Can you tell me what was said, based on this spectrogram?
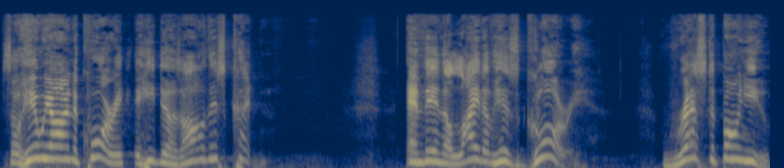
So here we are in the quarry, and he does all this cutting. And then the light of his glory rests upon you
